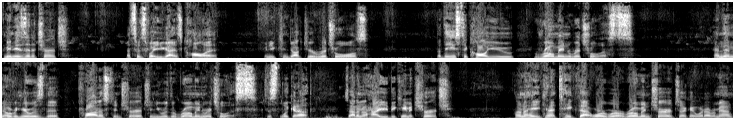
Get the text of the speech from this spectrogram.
I mean, is it a church? That's just what you guys call it when you conduct your rituals. But they used to call you Roman ritualists. And then over here was the Protestant church, and you were the Roman ritualists. Just look it up. So I don't know how you became a church. I don't know how you kind of take that word. We're a Roman church. Okay, whatever, man.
